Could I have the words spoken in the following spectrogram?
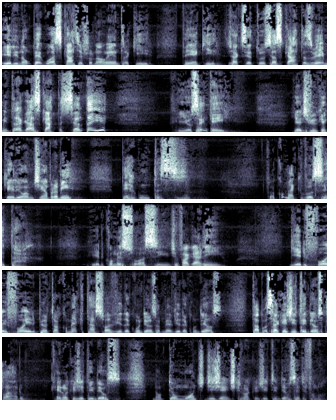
ele não pegou as cartas. Ele falou: Não, entra aqui, vem aqui. Já que você trouxe as cartas, vem me entregar as cartas. Senta aí. E eu sentei. E adivinha o que aquele homem tinha para mim? Perguntas. Falou: Como é que você está? E ele começou assim, devagarinho. E ele foi, foi, ele perguntou: Como é que está a sua vida com Deus? A minha vida com Deus? Tá. Você acredita em Deus? Claro. Quem não acredita em Deus? Não, tem um monte de gente que não acredita em Deus, ele falou.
